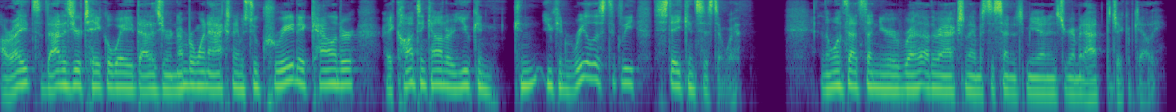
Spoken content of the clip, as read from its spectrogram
All right. So that is your takeaway. That is your number one action item is to create a calendar, a content calendar you can, can you can realistically stay consistent with. And then once that's done, your other action item is to send it to me on Instagram at the Jacob Kelly.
